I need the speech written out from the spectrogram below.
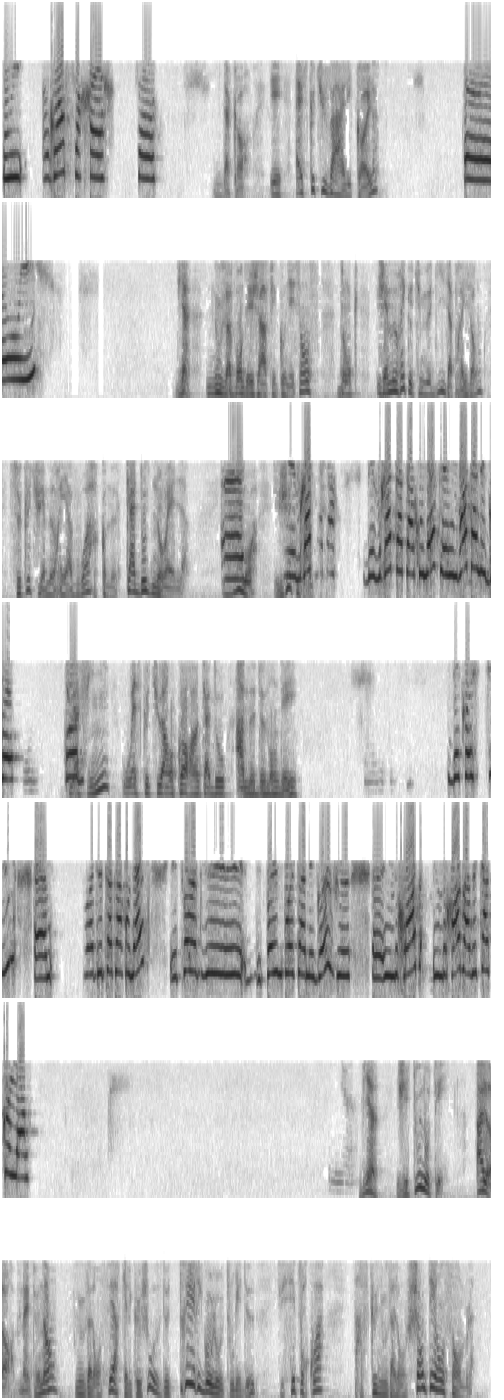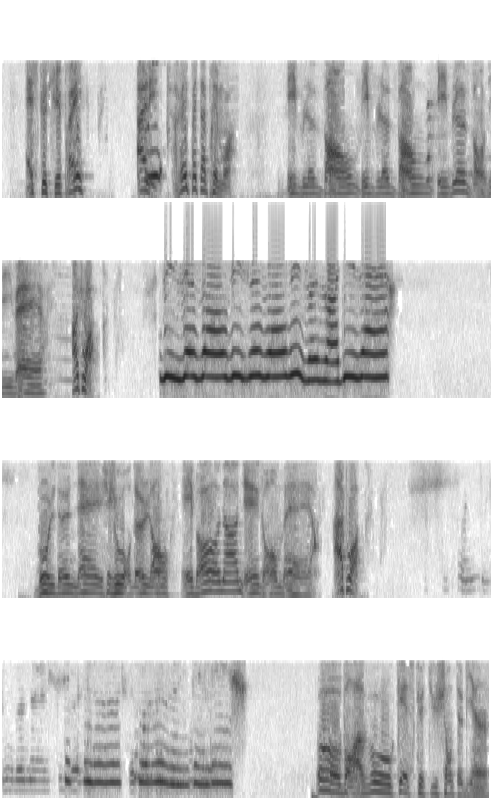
Oui, un grand frère. D'accord. Et est-ce que tu vas à l'école? Euh, oui. Bien, nous avons déjà fait connaissance, donc j'aimerais que tu me dises à présent ce que tu aimerais avoir comme cadeau de Noël. Euh, Dis-moi, je des vrais tata, des vrais tata roulettes et une boîte à Lego. Tu as Euh, fini ou est-ce que tu as encore un cadeau à me demander? Des costumes, euh, pas de tata roulettes et pas des, pas une boîte à Lego, je, euh, une robe, une robe avec un collant. Bien, j'ai tout noté. Alors, maintenant, nous allons faire quelque chose de très rigolo tous les deux. Tu sais pourquoi? Parce que nous allons chanter ensemble. Est-ce que tu es prêt? Allez, répète après moi. Vive le vent, vive le vent, vive le vent d'hiver. À toi. Vive le vent, vive le vent, vent d'hiver. Boule de neige et jour de l'an, et bonne année grand-mère. À toi. Oh, bravo, qu'est-ce que tu chantes bien.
